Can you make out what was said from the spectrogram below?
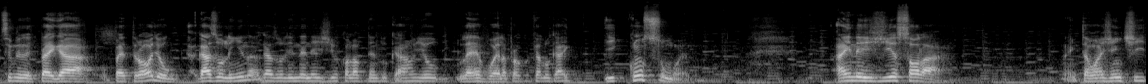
simplesmente pegar o petróleo a gasolina, gasolina energia, eu coloco dentro do carro e eu levo ela para qualquer lugar e, e consumo ela. A energia solar. Então a gente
